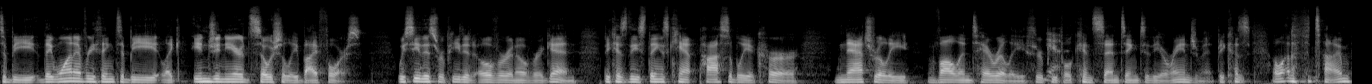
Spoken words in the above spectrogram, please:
to be they want everything to be like engineered socially by force. We see this repeated over and over again because these things can't possibly occur naturally, voluntarily through Yeah. people consenting to the arrangement because a lot of the time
